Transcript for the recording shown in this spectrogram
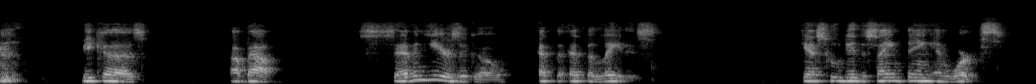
because about seven years ago, at the at the latest, guess who did the same thing and worse?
